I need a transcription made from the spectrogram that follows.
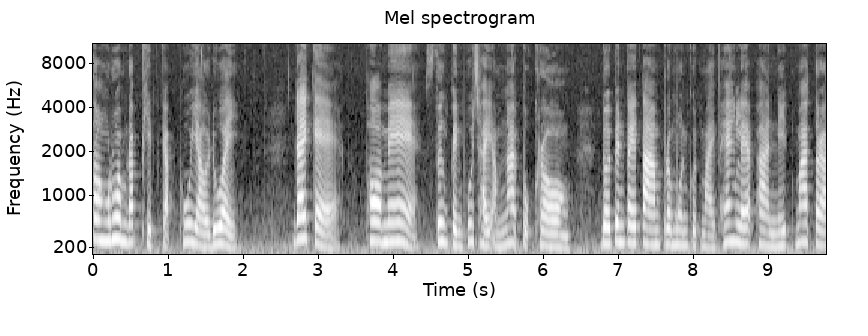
ต้องร่วมรับผิดกับผู้เยาว์ด้วย ได้แก่ พ่อแม่ซึ่งเป็นผู้ใช้อำนาจปกครอง โดยเป็นไปตามประมวลกฎหมายแพ่งและพาณิชย์มาตรา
